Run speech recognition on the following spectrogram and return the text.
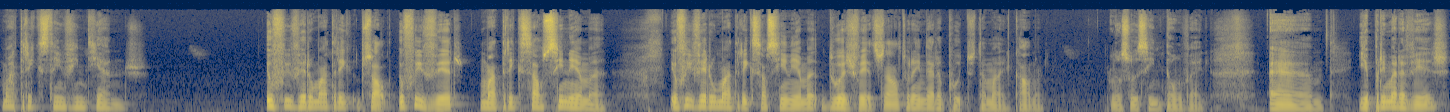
Matrix tem 20 anos. Eu fui ver o Matrix. Pessoal, eu fui ver o Matrix ao cinema. Eu fui ver o Matrix ao cinema duas vezes. Na altura ainda era puto também, calma. Não sou assim tão velho. Uh, e a primeira vez,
